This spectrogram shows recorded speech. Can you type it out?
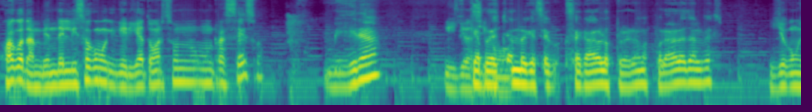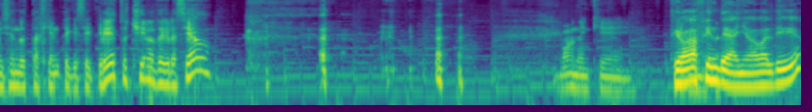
Juaco también deslizó como que quería tomarse un, un receso. Mira, Y yo, que así como, aprovechando que se, se acabaron los programas por ahora, tal vez. y yo como diciendo a esta gente que se cree, estos chinos desgraciados. Vamos en que. ¿Te va a fin de año a Valdivia?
